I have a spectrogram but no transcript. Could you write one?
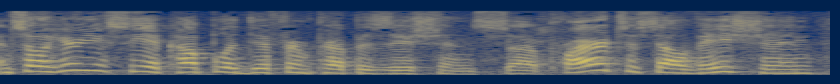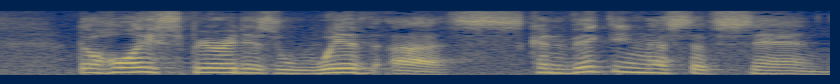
And so here you see a couple of different prepositions. Uh, prior to salvation, the Holy Spirit is with us, convicting us of sin,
